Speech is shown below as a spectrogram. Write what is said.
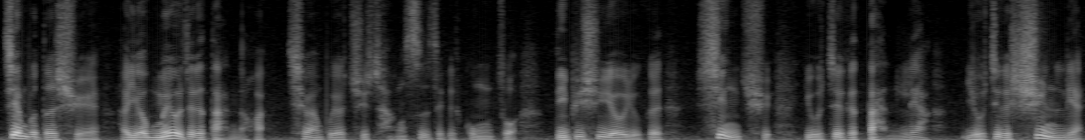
见不得血，还有没有这个胆的话，千万不要去尝试这个工作。你必须要有个兴趣，有这个胆量，有这个训练，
